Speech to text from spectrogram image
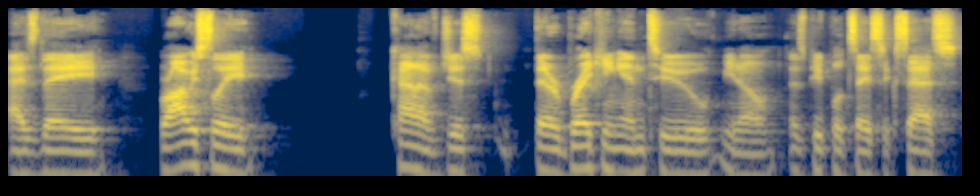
as they were obviously kind of just they're breaking into, you know, as people would say, success.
